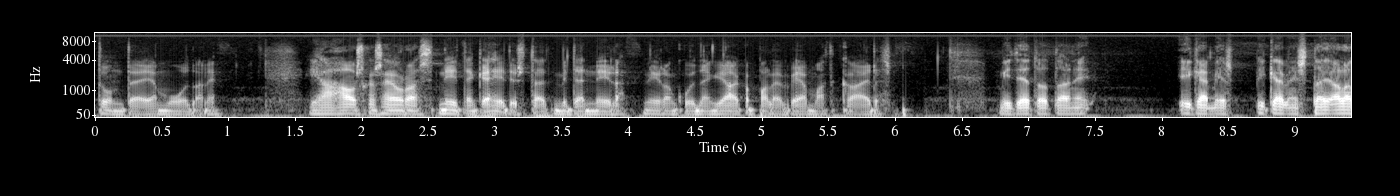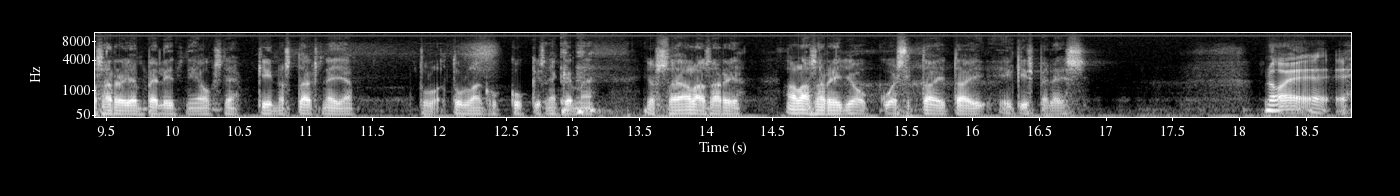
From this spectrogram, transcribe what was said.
tuntee ja muuta, niin ihan hauska seuraa sit niiden kehitystä, että miten niillä, niillä on kuitenkin aika paljon vielä matkaa edes. Miten tota, niin ikämies, ikämies tai alasarjojen pelit, niin onko ne, kiinnostaako ne ja tullaanko kukkis näkemään jossain alasarja, alasarjan joukkueessa tai, tai ikispeleissä? No e-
